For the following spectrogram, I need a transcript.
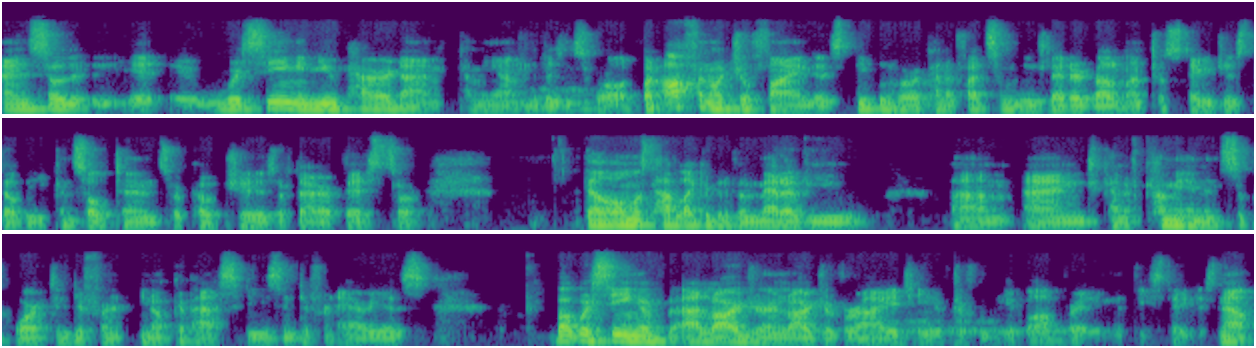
And so it, it, we're seeing a new paradigm coming out in the business world. But often what you'll find is people who are kind of at some of these later developmental stages, they'll be consultants or coaches or therapists, or they'll almost have like a bit of a meta view um, and kind of come in and support in different you know capacities in different areas but we're seeing a, a, larger and larger variety of different people operating at these stages now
